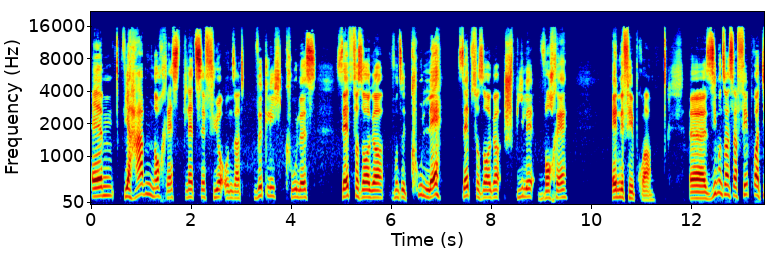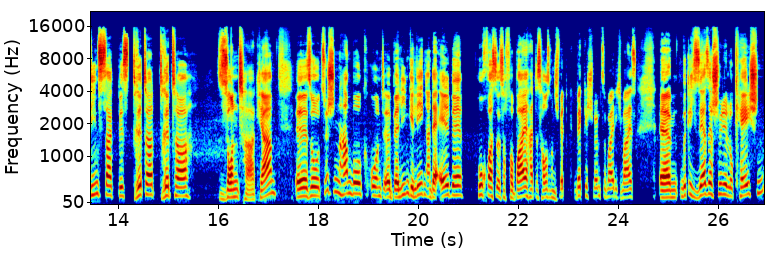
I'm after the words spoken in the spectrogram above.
Ähm, wir haben noch Restplätze für unser wirklich cooles Selbstversorger, unsere coole Selbstversorger-Spiele-Woche Ende Februar. 27. Äh, Februar, Dienstag bis 3.3. Sonntag, ja. Äh, so zwischen Hamburg und äh, Berlin gelegen an der Elbe. Hochwasser ist auch vorbei, hat das Haus noch nicht weggeschwemmt, soweit ich weiß. Ähm, wirklich sehr, sehr schöne Location.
